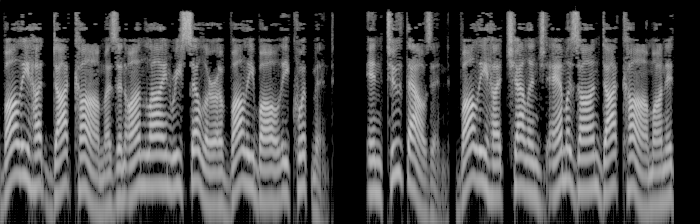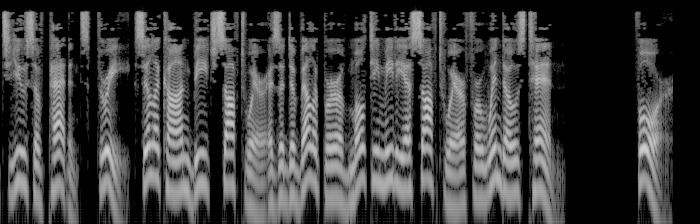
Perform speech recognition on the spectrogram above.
Volleyhut.com is an online reseller of volleyball equipment. In 2000, Volleyhut challenged Amazon.com on its use of patents. 3 Silicon Beach Software is a developer of multimedia software for Windows 10. 4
